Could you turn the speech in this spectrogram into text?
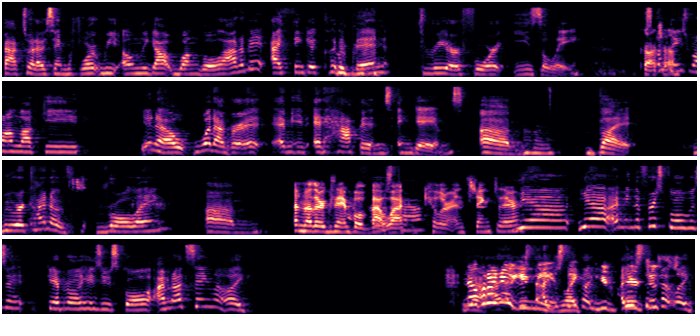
back to what I was saying before, we only got one goal out of it. I think it could have mm-hmm. been three or four easily. Gotcha. Some things were unlucky, you know, whatever. It, I mean, it happens in games. Um, mm-hmm. but we were kind of rolling. Um, Another example of that lack half. of killer instinct there. Yeah, yeah. I mean, the first goal was a Gabriel Jesus goal. I'm not saying that like. No, yeah, but I know I you just, mean. Just like, like you, they're just, just that, like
